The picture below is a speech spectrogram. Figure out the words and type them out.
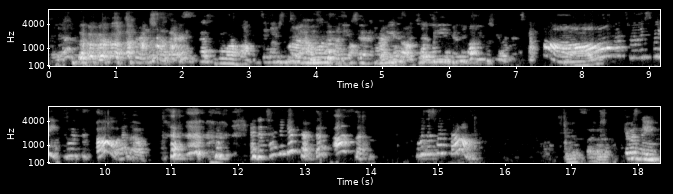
For each other. That's adorable. And your smile. Aw, that's really sweet. Who is this? Oh, hello. and a Target gift card. That's awesome. Who is this one from? She didn't say that. It was me.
